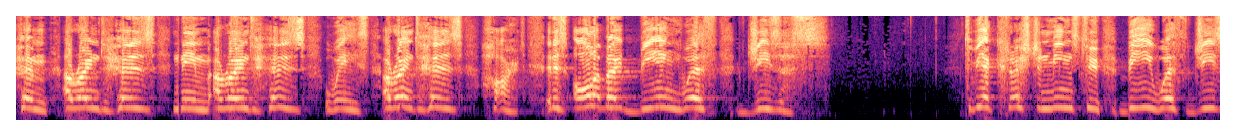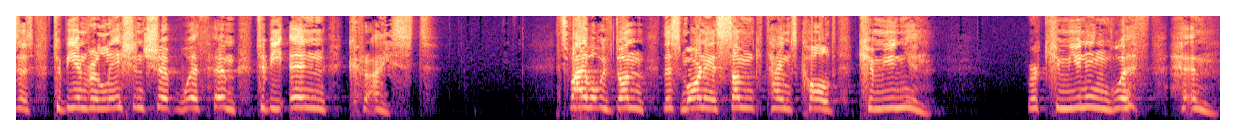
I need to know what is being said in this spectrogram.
Him, around His name, around His ways, around His heart. It is all about being with Jesus. To be a Christian means to be with Jesus, to be in relationship with Him, to be in Christ. It's why what we've done this morning is sometimes called communion. We're communing with Him.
